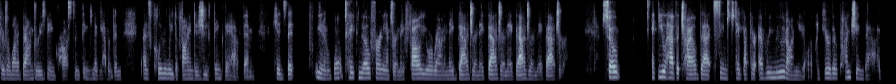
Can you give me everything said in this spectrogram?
there's a lot of boundaries being crossed and things maybe haven't been as clearly defined as you think they have them kids that you know won't take no for an answer and they follow you around and they badger and they badger and they badger and they badger so if you have a child that seems to take out their every mood on you, like you're their punching bag,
